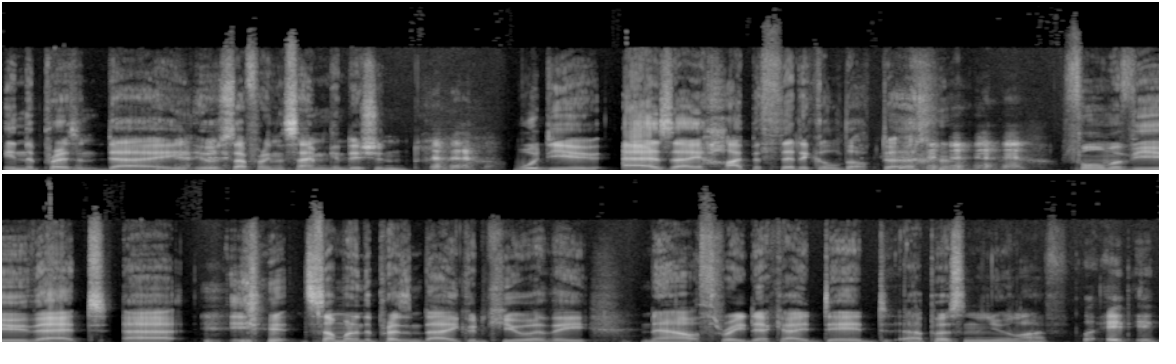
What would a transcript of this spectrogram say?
in the present day who was suffering the same condition, would you, as a hypothetical doctor, form a view that uh, someone in the present day could cure the now three decade dead uh, person in your life? Well, it, it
